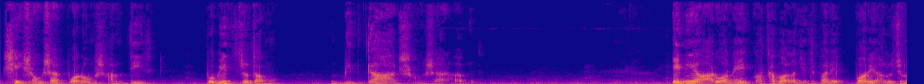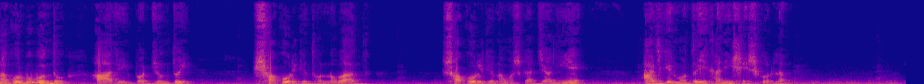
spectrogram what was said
সেই সংসার পরম শান্তির, পবিত্রতম বিদ্যার সংসার হবে। এ নিয়ে আরও অনেক কথা বলা যেতে পারে। পরে আলোচনা করব বন্ধু। আজ এই পর্যন্তই। সকলকে ধন্যবাদ। সকলকে নমস্কার জানিয়ে আজকের মতো এখানেই শেষ করলাম।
